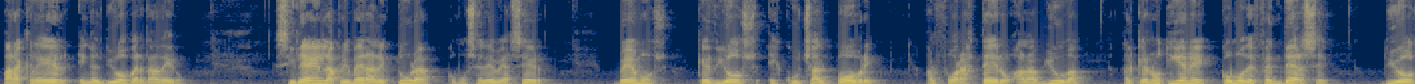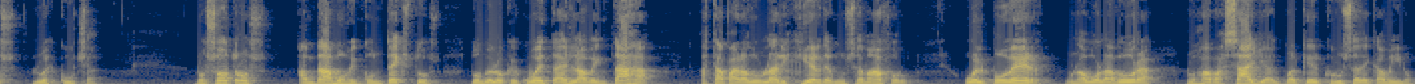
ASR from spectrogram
para creer en el Dios verdadero. Si leen la primera lectura, como se debe hacer, vemos que Dios escucha al pobre, al forastero, a la viuda, al que no tiene cómo defenderse, Dios lo escucha. Nosotros andamos en contextos donde lo que cuenta es la ventaja hasta para doblar izquierda en un semáforo o el poder, una voladora nos avasalla en cualquier cruce de camino.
